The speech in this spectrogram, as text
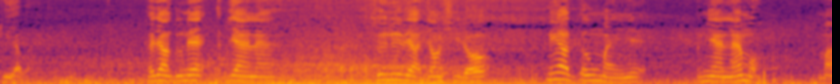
တွေ့ရပါတယ်ဒါကြောင့်သူနဲ့အပြန်အလှန်ဆွေးနွေးကြအကြောင်းရှိတော့203မိုင်ရဲ့အမြန်လမ်းပေါ်မှာ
